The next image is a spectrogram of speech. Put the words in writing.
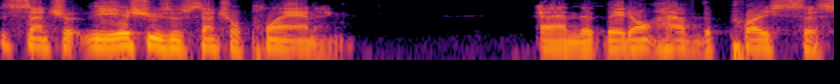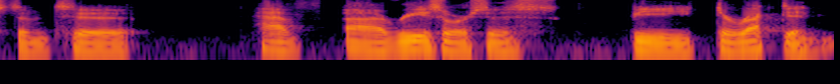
central the issues of central planning, and that they don't have the price system to have uh, resources be directed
